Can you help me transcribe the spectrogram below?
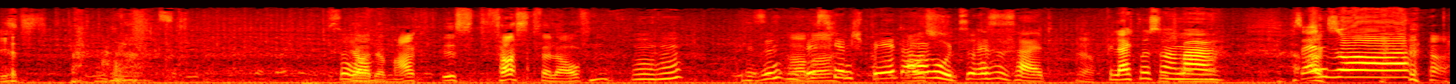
jetzt. So, Ja, der Markt ist fast verlaufen. wir sind ein aber bisschen spät, aber gut, so ist es halt. Ja. Vielleicht müssen wir Jetzt mal. Sensor!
